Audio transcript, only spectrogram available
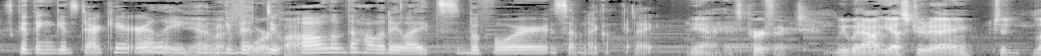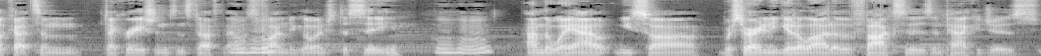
It's a good thing it gets dark here early. Yeah, and we can do all of the holiday lights before 7 o'clock at night. Yeah, it's perfect. We went out yesterday to look at some decorations and stuff. That was Mhm. fun to go into the city. Mm-hmm. On the way out, we saw we're starting to get a lot of boxes and packages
